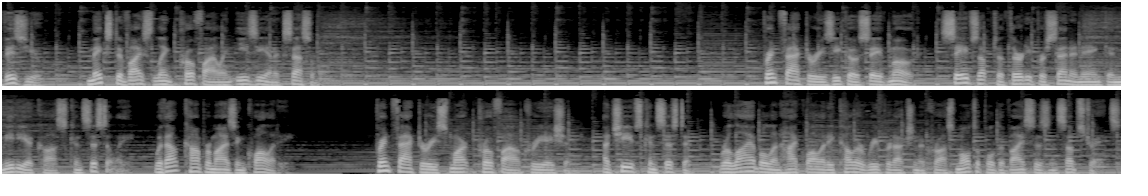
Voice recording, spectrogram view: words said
VisU makes device link profiling easy and accessible. Print Factory's Eco Save mode saves up to 30% in ink and media costs consistently, without compromising quality. Print Factory Smart Profile Creation achieves consistent, reliable, and high quality color reproduction across multiple devices and substrates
